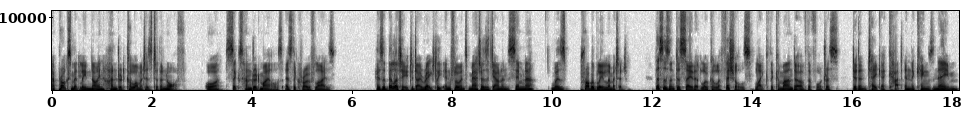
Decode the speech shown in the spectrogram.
approximately 900 kilometers to the north, or 600 miles as the crow flies. His ability to directly influence matters down in Semna was probably limited. This isn't to say that local officials, like the commander of the fortress, didn't take a cut in the king's name,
